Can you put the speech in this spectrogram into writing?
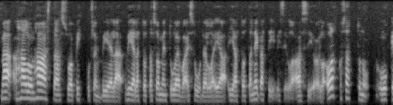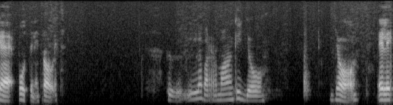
Mä haluan haastaa sua pikkusen vielä, vielä tota somen tulevaisuudella ja, ja tota negatiivisilla asioilla. Oletko sattunut lukea Putinin trollit? Kyllä, varmaankin joo. Joo, eli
